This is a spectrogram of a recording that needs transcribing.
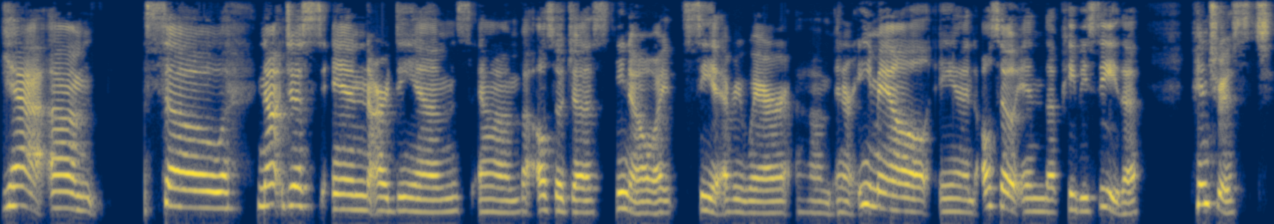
Yeah. Um, so, not just in our DMs, um, but also just, you know, I see it everywhere um, in our email and also in the PBC, the Pinterest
